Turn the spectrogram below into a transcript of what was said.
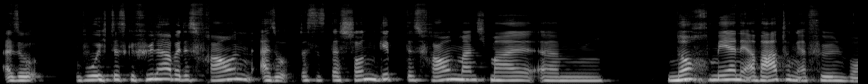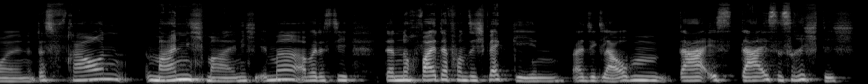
Also, wo ich das Gefühl habe, dass Frauen also, dass es das schon gibt, dass Frauen manchmal, ähm noch mehr eine Erwartung erfüllen wollen. Dass Frauen manchmal, nicht immer, aber dass die dann noch weiter von sich weggehen, weil sie glauben, da ist da ist es richtig.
